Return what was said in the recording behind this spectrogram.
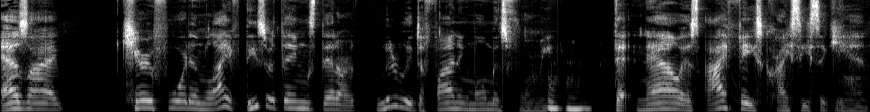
as I carry forward in life, these are things that are literally defining moments for me. Mm-hmm. That now, as I face crises again,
